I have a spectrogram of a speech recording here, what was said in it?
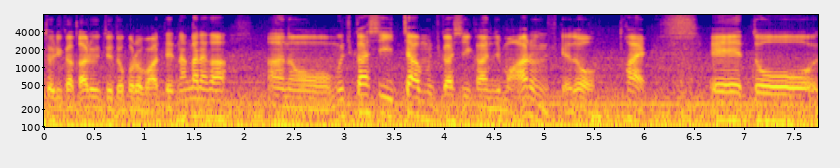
取り掛かるっていうところもあってなかなかあの、難しいっちゃ難しい感じもあるんですけどはい。えっ、と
